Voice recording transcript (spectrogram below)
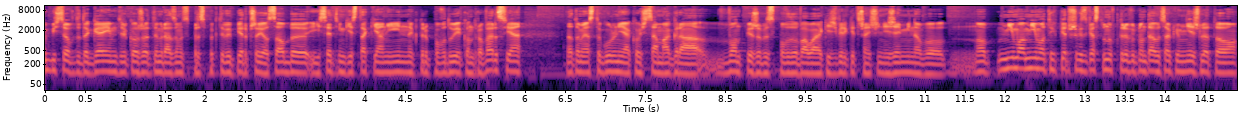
Ubisoft The Game, tylko że tym razem z perspektywy pierwszej osoby i setting jest taki, a nie inny, który powoduje kontrowersje. Natomiast ogólnie jakoś sama gra wątpię, żeby spowodowała jakieś wielkie trzęsienie ziemi, no bo no, mimo, mimo tych pierwszych zwiastunów, które wyglądały całkiem nieźle, to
